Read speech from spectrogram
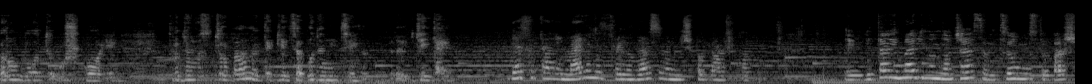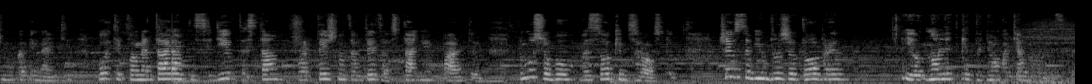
роботи у школі продемонстрували такі це одиниці е, дітей. Я з Віталієм Меріном тренувався на міжподорожку. Е, Віталій Мерінов навчався у цьому 101 кабінеті. От як пам'ятаю, ти сидів десь там практично завжди за останньою партою, тому що був високим зростом. Вчився він дуже добре, і однолітки до нього тягнулися.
